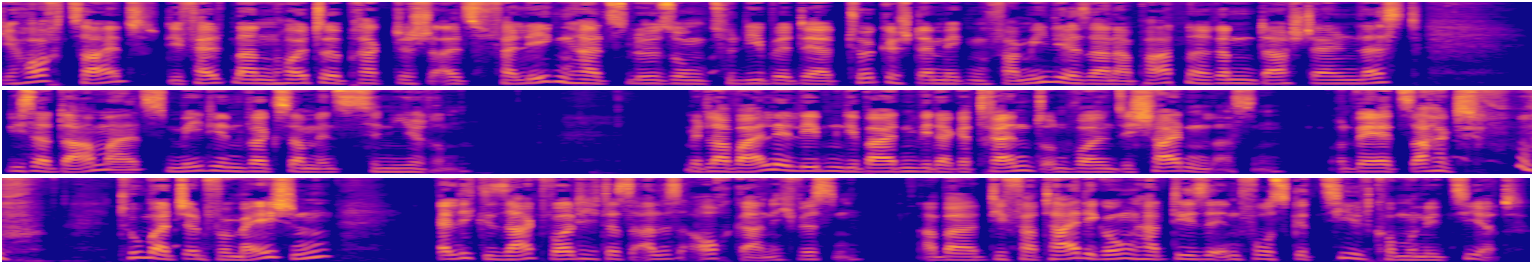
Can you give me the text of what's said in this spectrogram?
Die Hochzeit, die Feldmann heute praktisch als Verlegenheitslösung zuliebe der türkischstämmigen Familie seiner Partnerin darstellen lässt, ließ er damals medienwirksam inszenieren. Mittlerweile leben die beiden wieder getrennt und wollen sich scheiden lassen. Und wer jetzt sagt, puh, too much information, ehrlich gesagt wollte ich das alles auch gar nicht wissen. Aber die Verteidigung hat diese Infos gezielt kommuniziert.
